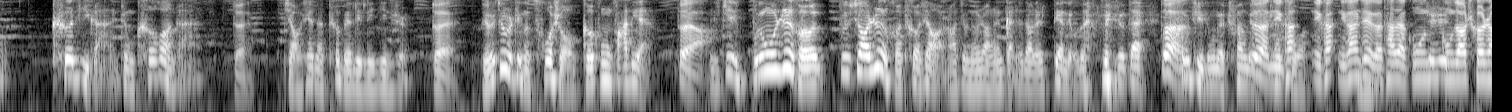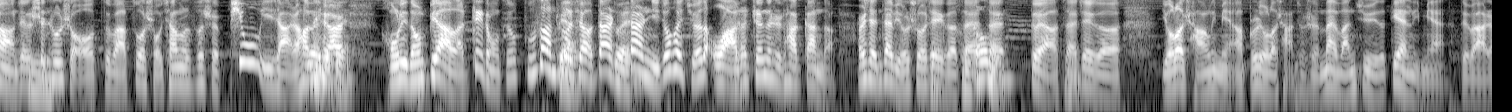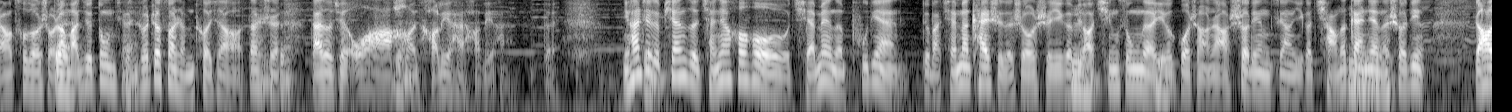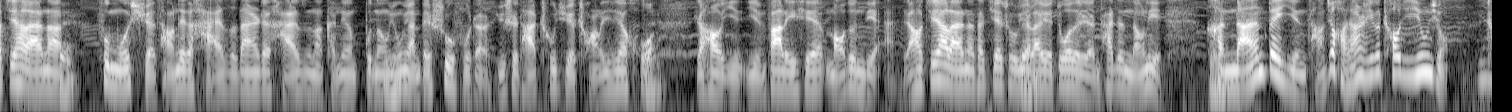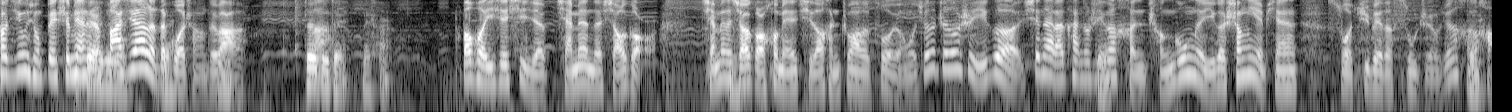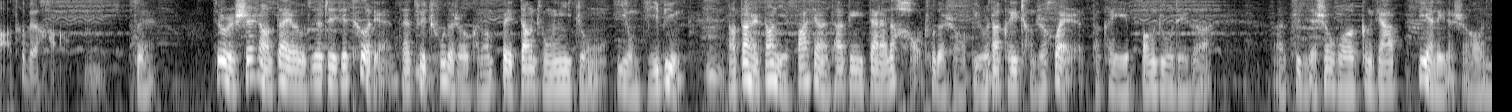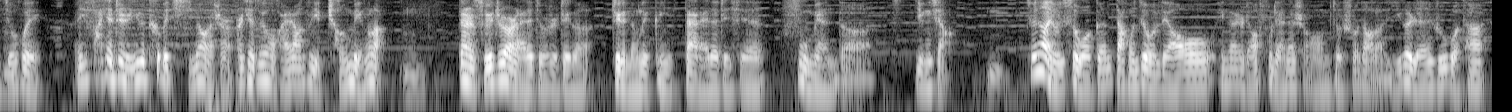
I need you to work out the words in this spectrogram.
科技感、这种科幻感对表现的特别淋漓尽致。对比如就是这个搓手隔空发电，对啊，你这不用任何不需要任何特效，然后就能让人感觉到这电流的那个在空气中的穿流。对啊，你看，你看，你看这个，他在公公交车上这个伸出手，对吧？做手枪的姿势，噗一下，然后那边红绿灯变了，这种就不算特效，但是但是你就会觉得哇，那真的是他干的。而且你再比如说这个，在在对啊，在这个游乐场里面啊，不是游乐场，就是卖玩具的店里面，对吧？然后搓搓手对。让玩具动起来，你说这算什么特效啊？但是大家都觉得哇，好好厉害，好厉害，对。你看这个片子前前后后前面的铺垫，对吧？前面开始的时候是一个比较嗯。轻松的一个过程，然后设定这样一个强的概念的设定，然后接下来呢，父母雪藏这个孩子，但是这个孩子呢肯定不能永远被束缚着，于是他出去闯了一些祸，然后引引发了一些矛盾点，然后接下来呢，他接触越来越多的人，他的能力很难被隐藏，就好像是一个超级英雄，超级英雄被身边的人发现了的过程，对吧？啊对对对，没错儿。包括一些细节，前面的小狗，前面的小狗后面也起到很重要的作用。我觉得这都是一个现在来看都是一个很成功的一个商业片所具备的素质，我觉得很好，特别好。嗯对，就是身上带有的这些特点，在最初的时候可能被当成一种一种疾病，嗯然后但是当你发现了它给你带来的好处的时候，比如它可以惩治坏人，它可以帮助这个呃自己的生活更加便利的时候，你就会哎发现这是一个特别奇妙的事儿，而且最后还让自己成名了。嗯，但是随之而来的就是这个这个能力给你带来的这些负面的影响。嗯，就像有一次我跟大魂舅聊，应该是聊复联的时候，我们就说到了一个人如果他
